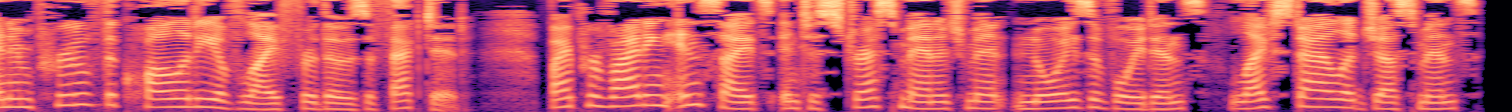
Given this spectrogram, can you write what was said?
and improve the quality of life for those affected. By providing insights into stress management, noise avoidance, lifestyle adjustments,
